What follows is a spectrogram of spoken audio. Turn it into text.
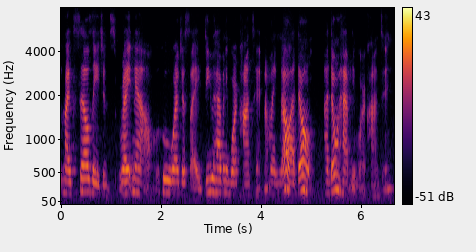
like sales agents right now who are just like do you have any more content and i'm like no i don't I don't have any more content,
